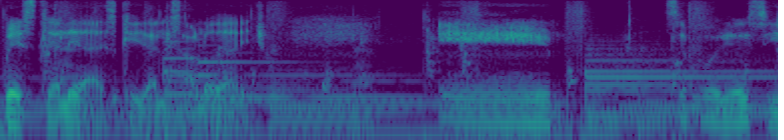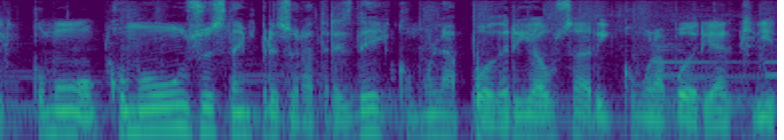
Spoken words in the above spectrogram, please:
bestialidades, que ya les hablo de ello. Eh, se podría decir, ¿cómo, ¿cómo uso esta impresora 3D? ¿Cómo la podría usar y cómo la podría adquirir?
